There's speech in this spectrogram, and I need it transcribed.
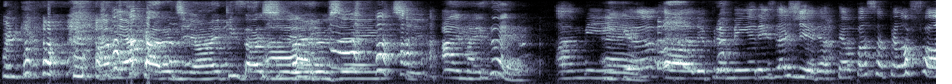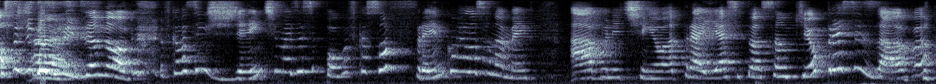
Porque... A minha cara de ai, que exagero, ai. gente. Ai, mas é. Amiga, é. olha, pra mim era exagero. Até eu passar pela fossa de 2019. É. Eu ficava assim, gente, mas esse povo fica sofrendo com relacionamento. Ah, bonitinho, eu atraí a situação que eu precisava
